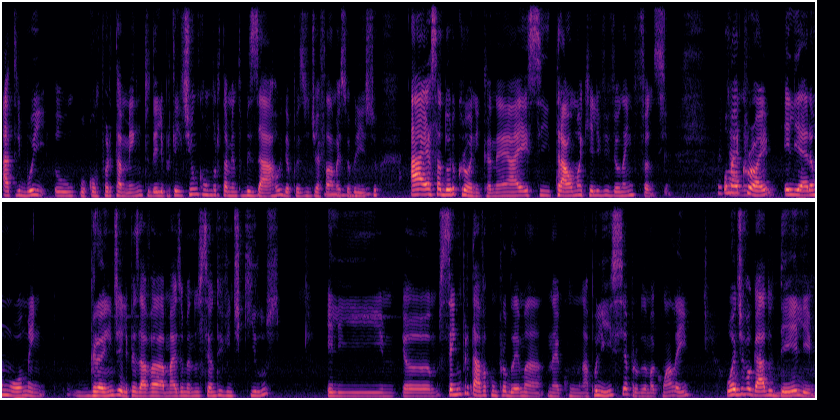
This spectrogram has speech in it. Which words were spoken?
atribui o, o comportamento dele, porque ele tinha um comportamento bizarro, e depois a gente vai falar mais sobre Uhum. isso, a essa dor crônica, né, a esse trauma que ele viveu na infância. O Coitado. McCroy, ele era um homem grande, ele pesava mais ou menos 120 quilos. Ele ahn, sempre estava com problema né, com a polícia, problema com a lei. O advogado dele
